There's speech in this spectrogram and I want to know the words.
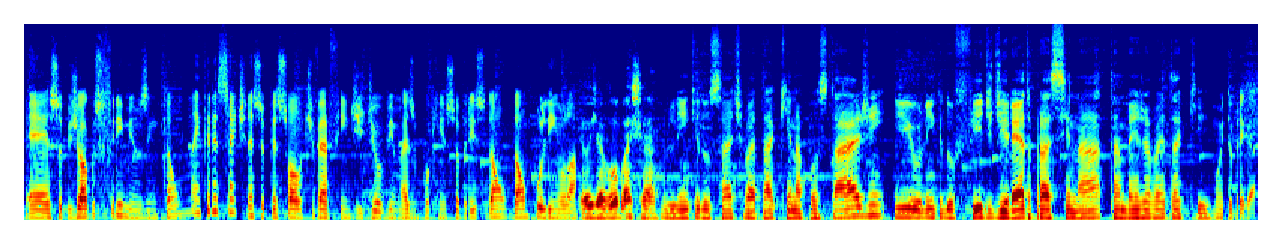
é, sobre jogos freemiums. Então, é interessante, né? Se o pessoal tiver afim de, de ouvir mais um pouquinho sobre isso, dá um, dá um pulinho lá. Eu já vou baixar. O link do site vai estar aqui na postagem e o link do feed direto para assinar também já vai estar aqui. Muito obrigado.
